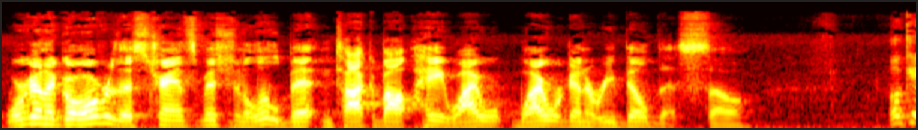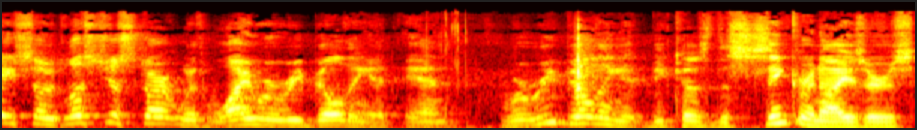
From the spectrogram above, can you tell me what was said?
we're going to go over this transmission a little bit and talk about hey why why we're going to rebuild this. So okay, so let's just start with why we're rebuilding it, and we're rebuilding it because the synchronizers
